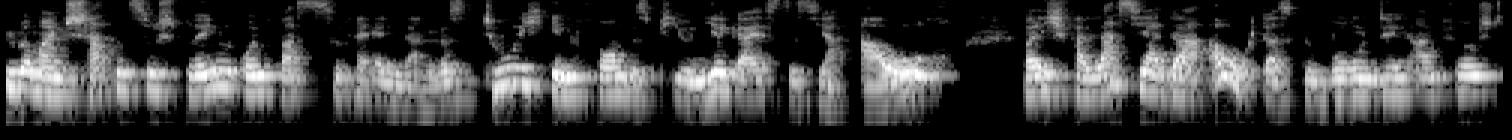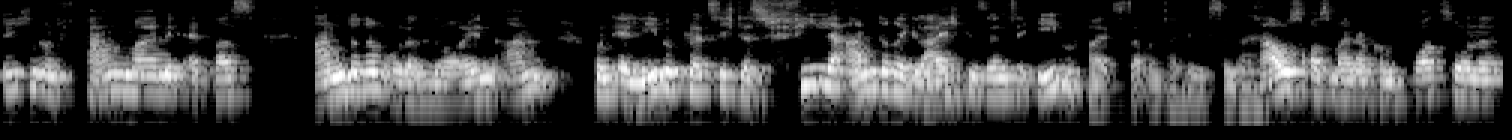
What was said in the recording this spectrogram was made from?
über meinen Schatten zu springen und was zu verändern. Das tue ich in Form des Pioniergeistes ja auch, weil ich verlasse ja da auch das Gewohnte in Anführungsstrichen und fange mal mit etwas anderem oder Neuen an und erlebe plötzlich, dass viele andere Gleichgesinnte ebenfalls da unterwegs sind. Raus aus meiner Komfortzone,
